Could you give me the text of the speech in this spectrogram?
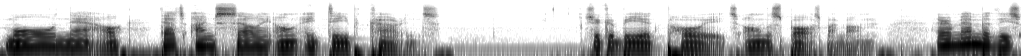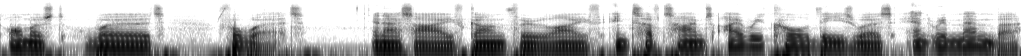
more now that I'm sailing on a deep current. She could be a poet on the spot, my mum. I remember this almost word for word. And as I've gone through life in tough times, I recall these words and remember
